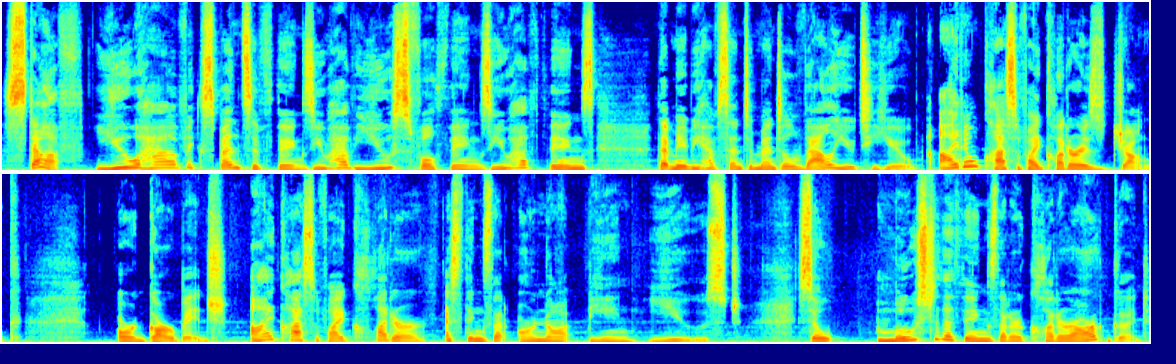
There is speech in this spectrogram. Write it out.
stuff. You have expensive things, you have useful things, you have things that maybe have sentimental value to you. I don't classify clutter as junk or garbage. I classify clutter as things that are not being used. So most of the things that are clutter are good.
